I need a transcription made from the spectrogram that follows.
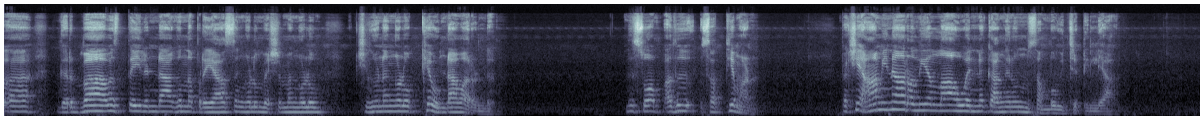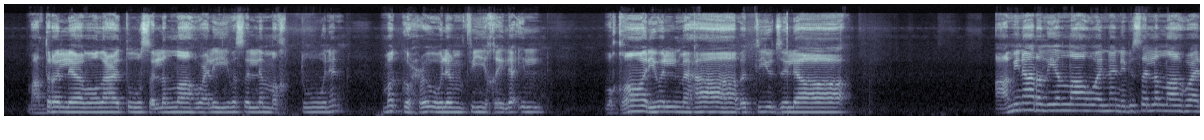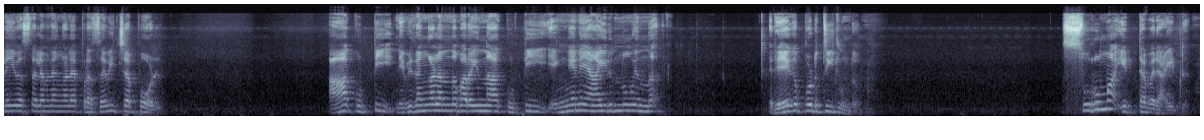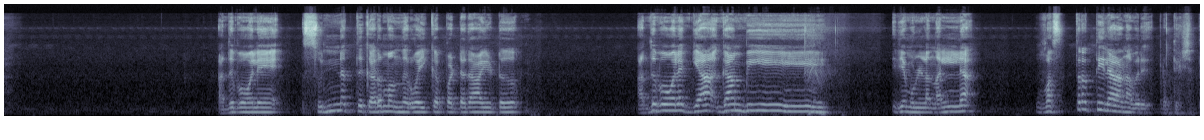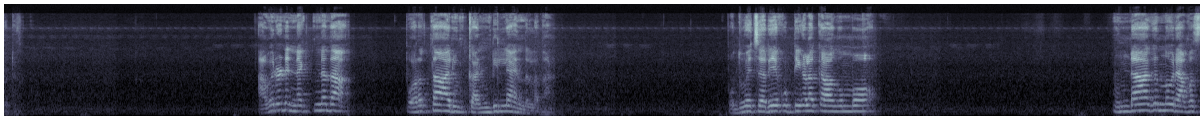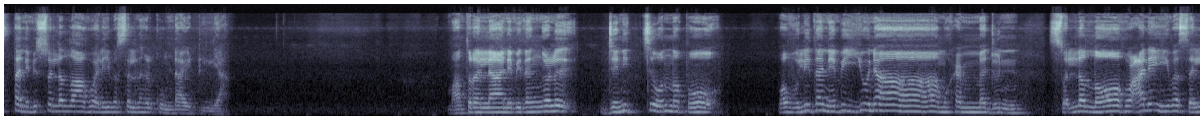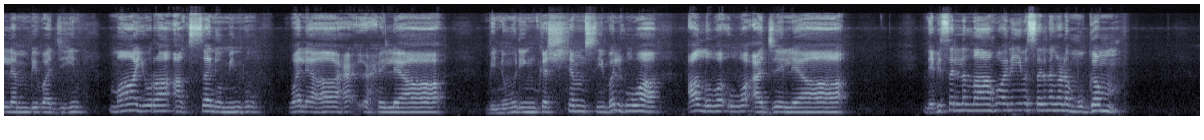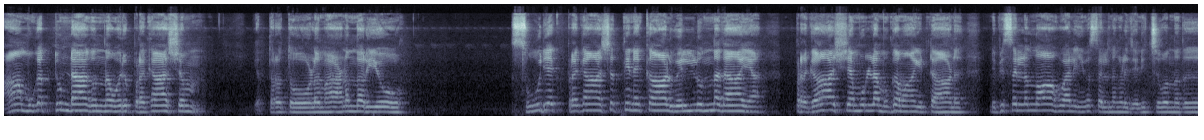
ഗർഭാവസ്ഥയിലുണ്ടാകുന്ന പ്രയാസങ്ങളും വിഷമങ്ങളും ക്ഷീണങ്ങളൊക്കെ ഉണ്ടാവാറുണ്ട്. ഇത് സ്വ അത് സത്യമാണ്. പക്ഷേ ആമിന റലി അള്ളാഹു എന്നൊക്കെ അങ്ങനെയൊന്നും സംഭവിച്ചിട്ടില്ല. മാത്രമല്ല മോലാഴത്തു സല്ലല്ലാഹു അലൈഹി വസല്ലം മഖ്തൂനൻ മക്ഹൂലം ഫീ ഖിലഇൽ വഖാരി വൽ മഹാബത്തി യുജ്ലാ. ആമിന അള്ളാഹു എന്ന നബി സല്ലല്ലാഹു അലൈഹി വസല്ലം തങ്ങളെ പ്രസവിച്ചപ്പോൾ ആ കുട്ടി നിബിതങ്ങളെന്ന് പറയുന്ന ആ കുട്ടി എങ്ങനെയായിരുന്നു എന്ന് രേഖപ്പെടുത്തിയിട്ടുണ്ട്. സുറുമ ഇട്ടവരായിട്ട്. അതുപോലെ സുന്നത്ത് കർമ്മം നിർവഹിക്കപ്പെട്ടതായിട്ട്. അതുപോലെ ഗാംഭീര്യമുള്ള നല്ല വസ്ത്രത്തിലാണ് അവർ പ്രത്യക്ഷപ്പെട്ടത്. അവരുടെ നഗ്നത പുറത്താരും കണ്ടില്ല എന്നുള്ളതാണ്. പൊതുവെ ചെറിയ കുട്ടികളൊക്കെ ആകുമ്പോൾ ഉണ്ടാകുന്ന ഒരവസ്ഥ നബിസ്വല്ലാഹു അലൈ വസ്ലങ്ങൾക്ക് ഉണ്ടായിട്ടില്ല. മാത്രമല്ല നബിതങ്ങൾ ജനിച്ചു വന്നപ്പോൾ വവുലിത നബിയുന മുഹമ്മദുൻ സല്ലല്ലാഹു അലൈഹി വസല്ലം ബിവജീൻ മാ അക്സനു മിൻഹു വലാ അഹ്ലാ ബിനൂരിൻ കശംസി ബൽ അജ്ല നബി അലൈഹി വസല്ലം തങ്ങളുടെ മുഖം ആ മുഖത്തുണ്ടാകുന്ന ഒരു പ്രകാശം എത്രത്തോളമാണെന്നറിയോ? സൂര്യപ്രകാശത്തിനേക്കാൾ വെല്ലുന്നതായ പ്രകാശമുള്ള മുഖമായിട്ടാണ് നബി സല്ലല്ലാഹു അലൈഹി വസല്ലം തങ്ങൾ ജനിച്ചു വന്നത്.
